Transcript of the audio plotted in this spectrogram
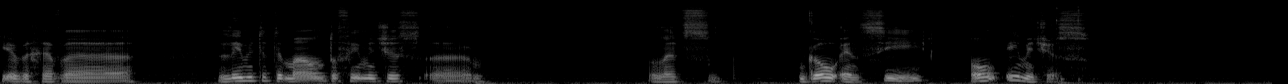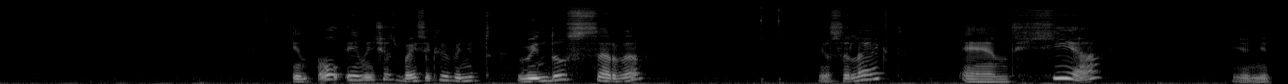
Here we have a limited amount of images um, let's go and see all images. In all images basically we need Windows Server. You select and here you need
